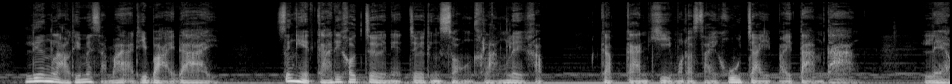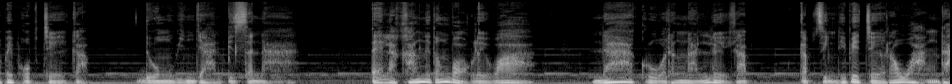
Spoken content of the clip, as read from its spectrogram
ๆ เรื่องราวที่ไม่สามารถอธิบายได้ ซึ่งเหตุการณ์ที่เขาเจอเนี่ยเจอถึงสองครั้งเลยครับ กับการขี่มอเตอร์ไซค์คู่ใจไปตามทาง แล้วไปพบเจอกับดวงวิญญาณปริศนา แต่ละครั้งเนี่ยต้องบอกเลยว่า น่ากลัวทั้งนั้นเลยครับ กับสิ่งที่ไปเจอระหว่างท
